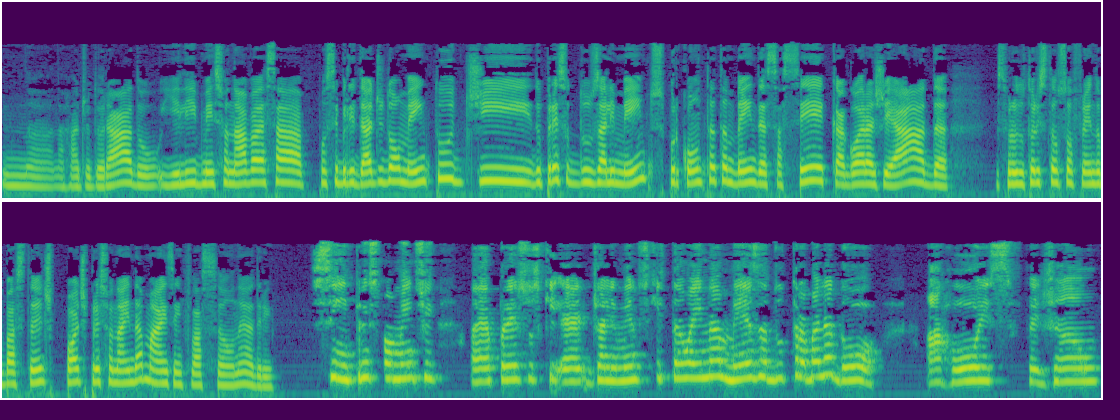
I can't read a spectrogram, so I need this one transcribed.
na, na Rádio Dourado, e ele mencionava essa possibilidade do aumento de, do preço dos alimentos por conta também dessa seca, agora geada. Os produtores estão sofrendo bastante, pode pressionar ainda mais a inflação, né, Adri? Sim, principalmente é, preços que, é, de alimentos que estão aí na mesa do trabalhador. Arroz, feijão,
